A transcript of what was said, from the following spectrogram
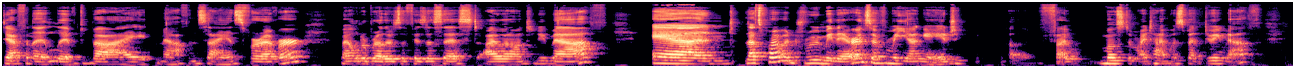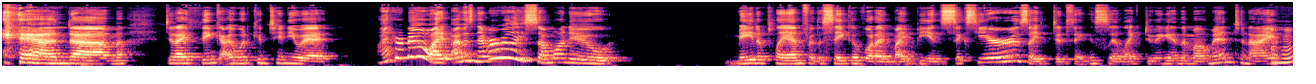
definitely lived by math and science forever my older brother's a physicist. I went on to do math. And that's probably what drew me there. And so from a young age, uh, I, most of my time was spent doing math. And um, did I think I would continue it? I don't know. I, I was never really someone who made a plan for the sake of what I might be in six years. I did things I like doing it in the moment. And I mm-hmm.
